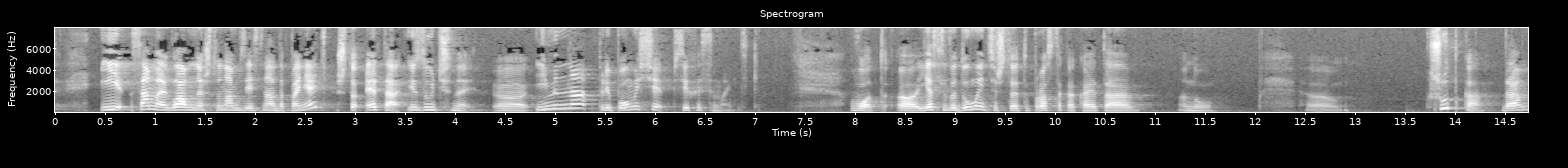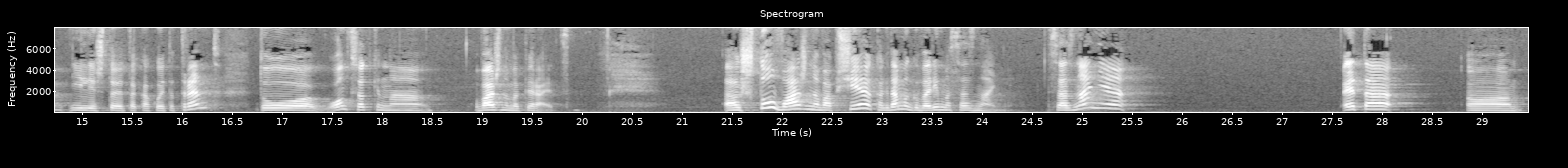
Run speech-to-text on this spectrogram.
и самое главное, что нам здесь надо понять, что это изучено э, именно при помощи психосемантики. Вот, э, если вы думаете, что это просто какая-то, ну, э, шутка, да, или что это какой-то тренд, то он все-таки на важном опирается. А что важно вообще, когда мы говорим о сознании? Сознание это э,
